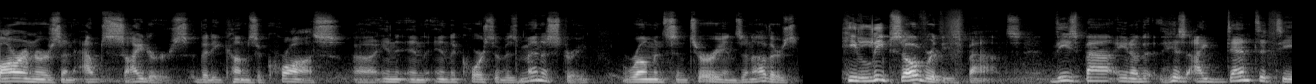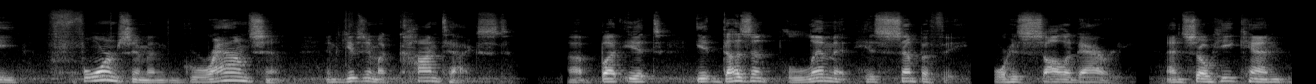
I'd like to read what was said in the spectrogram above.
foreigners and outsiders that he comes across uh, in, in, in the course of his ministry, Roman centurions and others, he leaps over these bounds. These bound, you know, the, his identity forms him and grounds him and gives him a context, uh, but it it doesn't limit his sympathy or his solidarity, and so he can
